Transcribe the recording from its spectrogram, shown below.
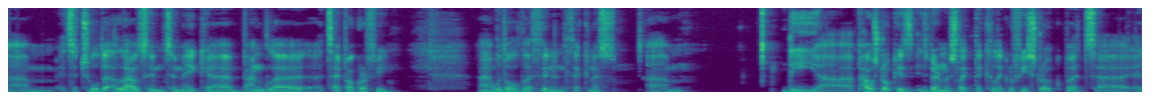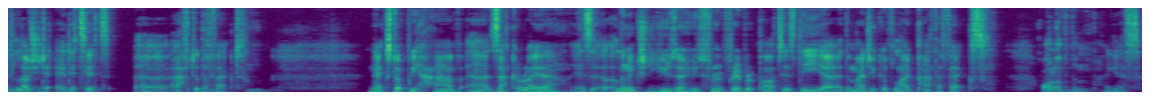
um, it's a tool that allows him to make a Bangla typography uh, with all the thin and thickness. Um, the uh, power stroke is, is very much like the calligraphy stroke, but uh, it allows you to edit it uh, after the fact. Next up, we have uh, Zachariah, is a Linux user whose favorite part is the uh, the magic of live path effects, all of them, I guess.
